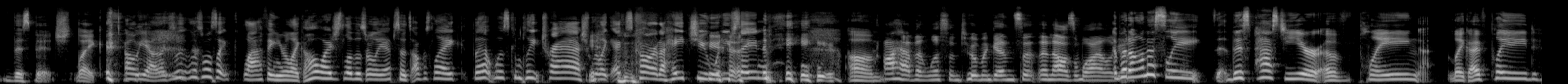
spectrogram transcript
this bitch. Like Oh yeah, like this was like laughing. You're like, oh, I just love those early episodes. I was like, that was complete trash. We're like, X card, I hate you. What are you saying to me? um I haven't listened to him again since, and that was a while ago. but honestly, th- this past year of playing like I've played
